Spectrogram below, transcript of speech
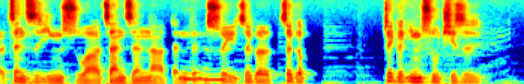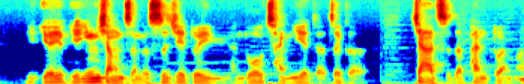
呃，政治因素啊，战争啊等等，所以这个这个这个因素其实也也影响整个世界对于很多产业的这个价值的判断嘛。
